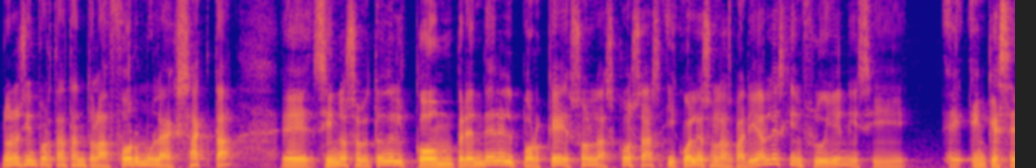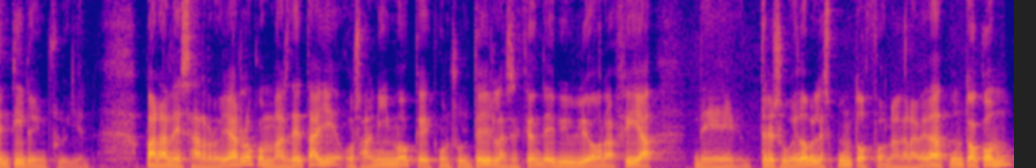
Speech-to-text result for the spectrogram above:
No nos importa tanto la fórmula exacta, sino sobre todo el comprender el por qué son las cosas y cuáles son las variables que influyen y si, en qué sentido influyen. Para desarrollarlo con más detalle, os animo que consultéis la sección de bibliografía de www.zonagravedad.com,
